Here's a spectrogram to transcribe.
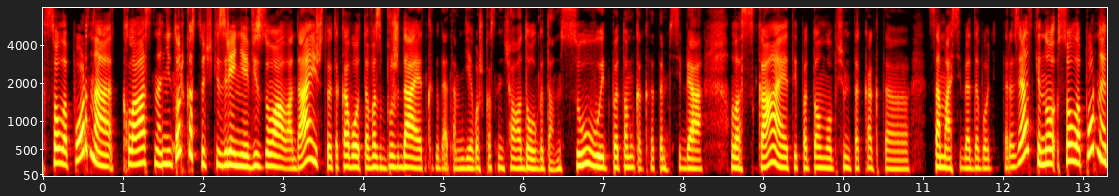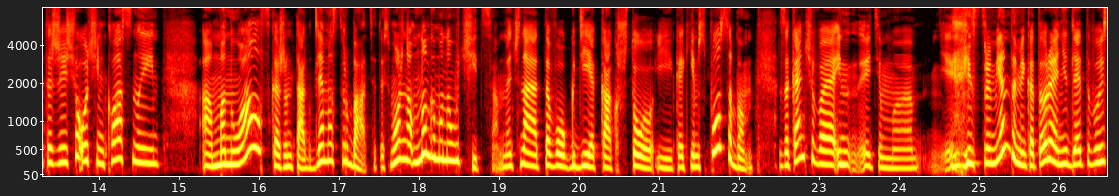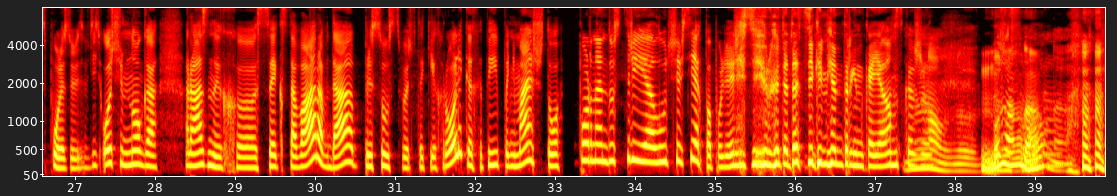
соло-порно классно не только с точки зрения визуала, да, и что это кого-то возбуждает, когда там девушка сначала долго танцует, потом как-то там себя ласкает, и потом, в общем-то, как-то сама себя доводит до разрядки. Но соло-порно это же еще очень классный а, мануал, скажем так, для мастурбации. То есть можно многому научиться, начиная от того, где, как, что и каким способом, заканчивая этим э, инструментами, которые они для этого используют. Ведь очень много разных э, секс-товаров да, присутствует в таких роликах, и ты понимаешь, что порноиндустрия лучше всех популяризирует этот сегмент рынка, я вам скажу. Ну, Ну да, ну да. безусловно.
